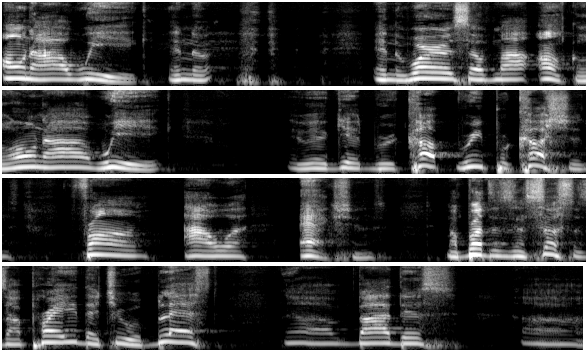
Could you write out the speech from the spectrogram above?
on our wig. In the, in the words of my uncle, on our wig. We'll get repercussions from our actions. My brothers and sisters, I pray that you were blessed uh, by this uh,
